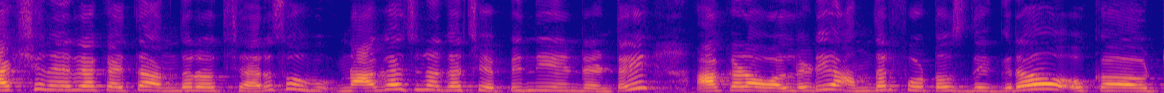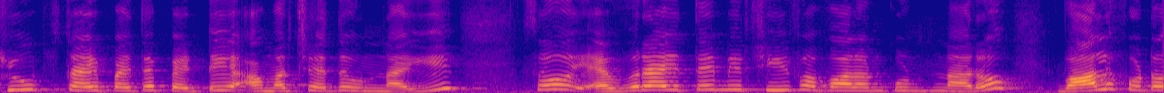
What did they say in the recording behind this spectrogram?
యాక్షన్ ఏరియాకి అయితే అందరూ వచ్చారు. సో నాగార్జున గారు చెప్పింది ఏంటంటే అక్కడ ఆల్రెడీ అందరి ఫొటోస్ దగ్గర ఒక ట్యూబ్స్ టైప్ అయితే పెట్టి అమర్చి అయితే ఉన్నాయి. సో ఎవరైతే మీరు చీఫ్ అవ్వాలనుకుంటున్నారో వాళ్ళ ఫోటో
